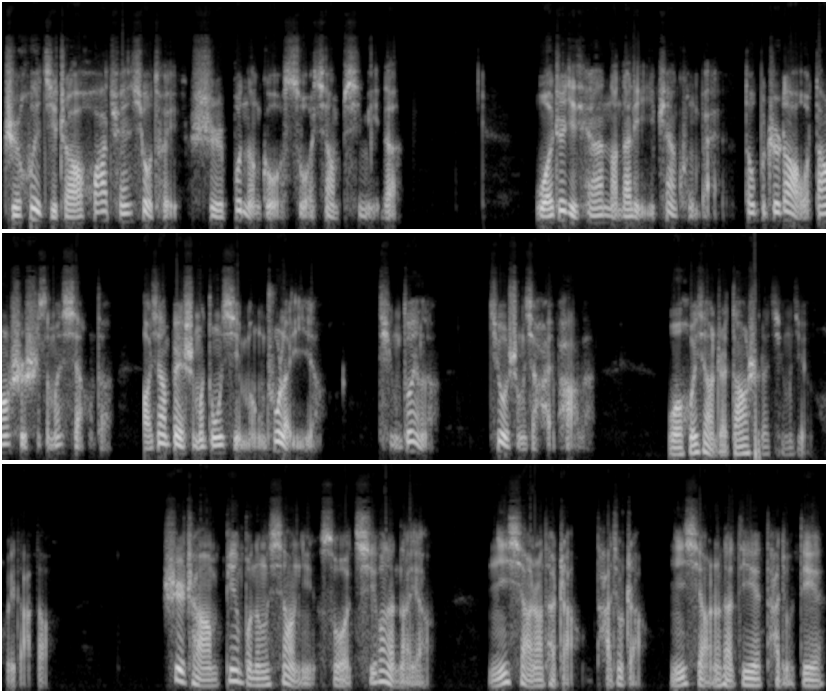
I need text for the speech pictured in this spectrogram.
只会几招花拳绣腿是不能够所向披靡的。我这几天脑袋里一片空白。都不知道我当时是怎么想的，好像被什么东西蒙住了一样，停顿了，就剩下害怕了。我回想着当时的情景，回答道：“市场并不能像你所期望的那样，你想让它涨，它就涨；你想让它跌，它就跌。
